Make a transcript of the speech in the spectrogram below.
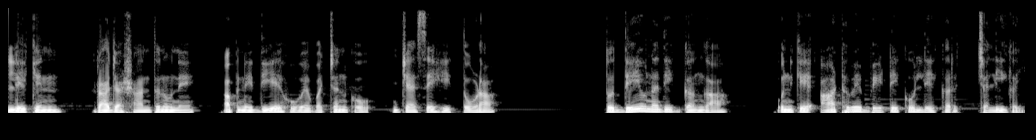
लेकिन राजा शांतनु ने अपने दिए हुए वचन को जैसे ही तोड़ा तो देव नदी गंगा उनके आठवें बेटे को लेकर चली गई,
